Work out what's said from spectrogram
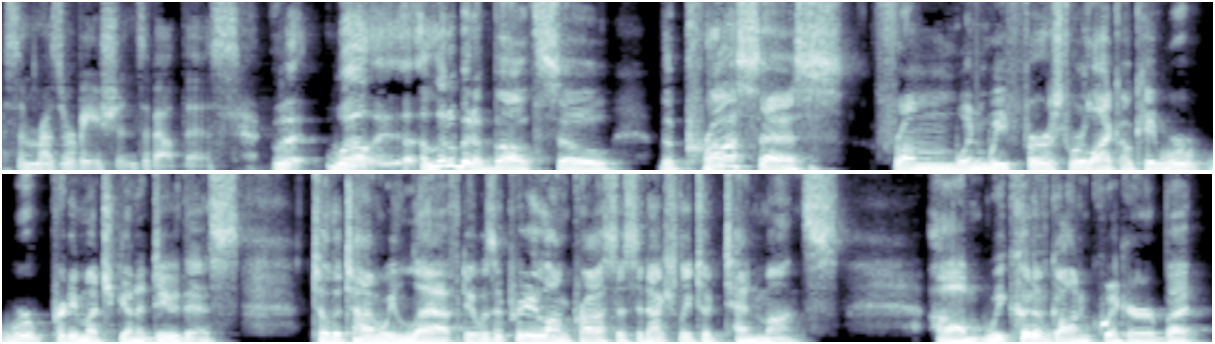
some reservations about this? Well a little bit of both. So the process from when we first were like okay we're we're pretty much going to do this till the time we left it was a pretty long process. It actually took 10 months. Um, we could have gone quicker but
